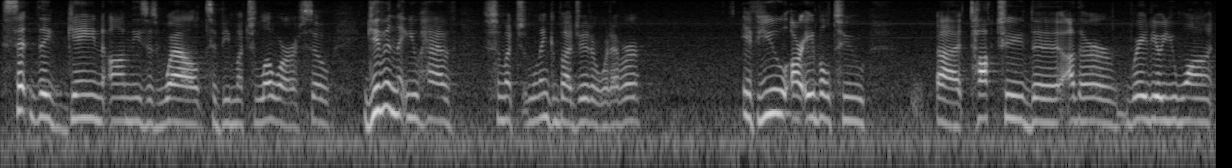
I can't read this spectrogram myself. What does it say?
set the gain on these as well to be much lower. So, given that you have so much link budget or whatever, if you are able to uh, talk to the other radio you want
